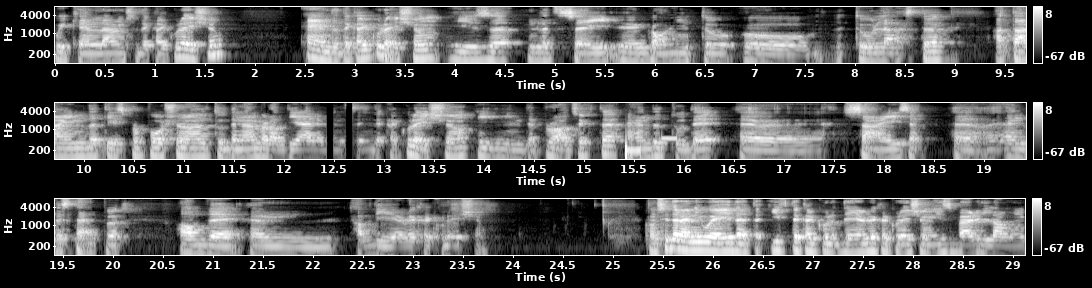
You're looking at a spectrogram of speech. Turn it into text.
we can launch the calculation and the calculation is, uh, let's say, uh, going to, uh, to last a time that is proportional to the number of the elements in the calculation in the project and to the uh, size and the step of the um, of the area calculation. Consider anyway that if the, the area calculation is very long,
